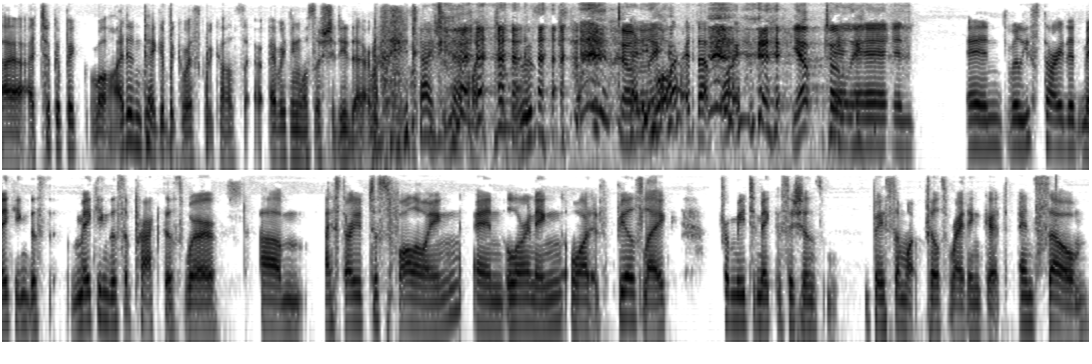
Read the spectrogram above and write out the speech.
I, I, took a big well i didn't take a big risk because everything was so shitty that i really i didn't have much to lose anymore at that point yep totally and, and really started making this making this a practice where um, I started just following and learning what it feels like for me to make decisions based on what feels right and good. And so,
